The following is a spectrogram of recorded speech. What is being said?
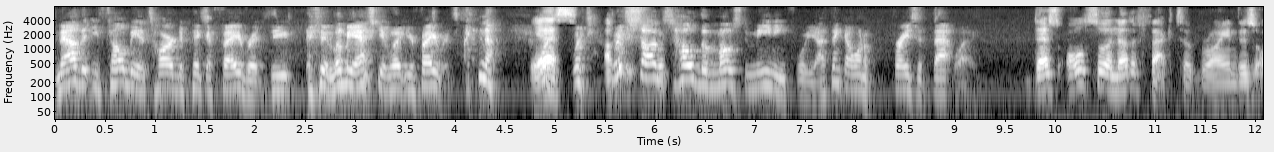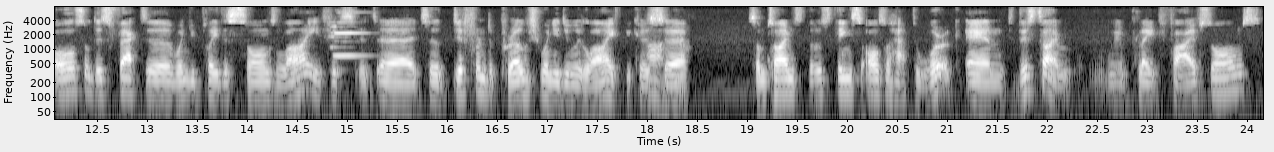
now that you've told me it's hard to pick a favorite, you, let me ask you what your favorites. no. Yes. Which, Uh, which songs hold the most meaning for you? I think I want to phrase it that way. There's also another factor, Brian. There's also this factor when you play the songs live. It's it, uh, it's a different approach when you do it live because Ah, uh, sometimes those things also have to work. And this time we played five songs.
